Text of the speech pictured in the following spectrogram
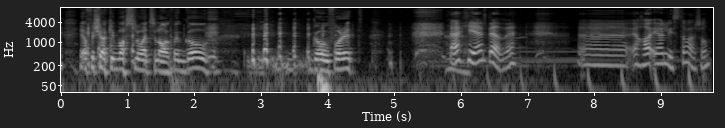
Jeg forsøker bare å slå et slag for go. Go for it. Jeg er helt enig. Eh, jeg, har, jeg har lyst til å være sånn.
